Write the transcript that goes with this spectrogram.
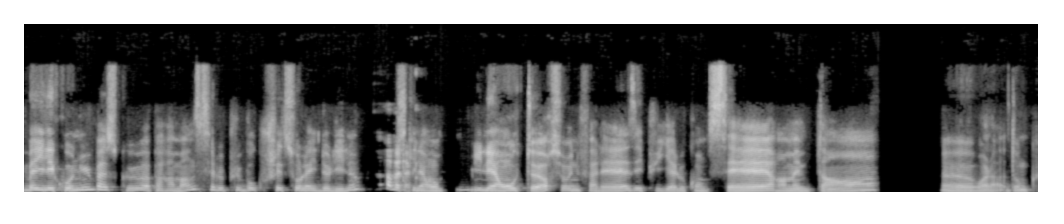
Ben, il est connu parce que apparemment c'est le plus beau coucher de soleil de l'île. Ah bah Parce qu'il est en, il est en hauteur sur une falaise et puis il y a le concert en même temps. Euh, voilà, donc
